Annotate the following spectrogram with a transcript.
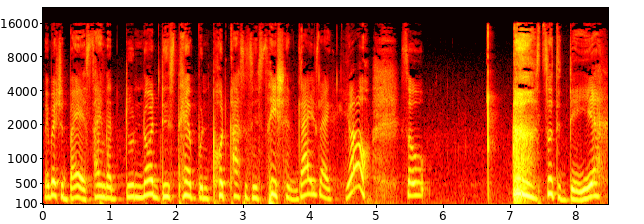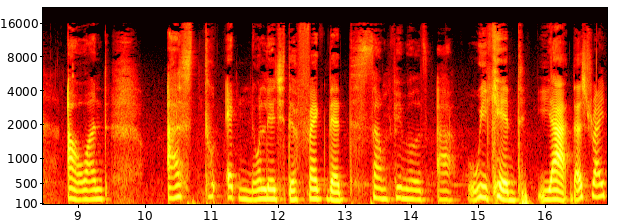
Maybe I should buy a sign that do not disturb when podcast is in station, guys. Like, yo. So, so today I want us to acknowledge the fact that some females are wicked. Yeah, that's right.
